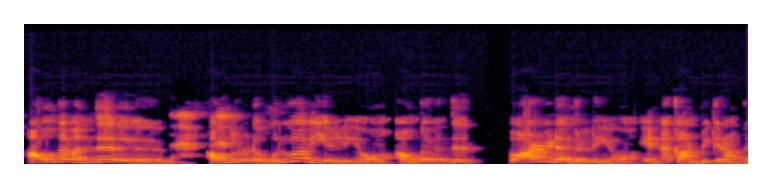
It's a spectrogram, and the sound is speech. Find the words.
அவங்க வந்து அவங்களோட உருவவியல்லயும், அவங்க வந்து வாழ்விடங்கள்லயும் என்ன காண்பிக்கிறாங்க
